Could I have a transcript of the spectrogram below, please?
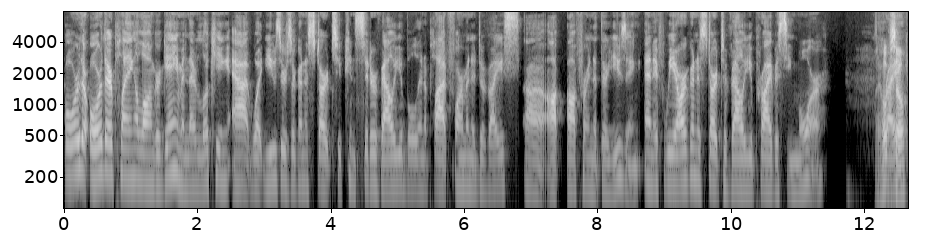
or they're or they're playing a longer game and they're looking at what users are going to start to consider valuable in a platform and a device uh, op- offering that they're using. And if we are going to start to value privacy more, I hope right? so.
